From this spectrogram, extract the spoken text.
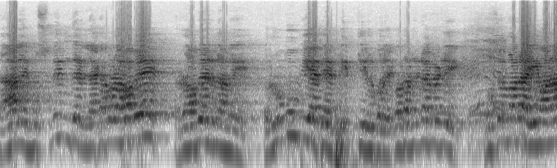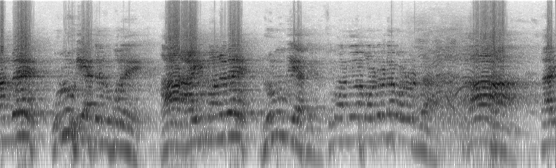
তাহলে মুসলিমদের লেখাপড়া হবে রবের নামে রুবুবিয়াতের ভিত্তির উপরে। কথা ঠিক মুসলমানরা ইমান আনবে উলুহিয়াতের উপরে আর আইন মানবে রুবুবিয়াতের। সুবহানাল্লাহ পড়বেন না পড়বেন না। আহা, তাই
